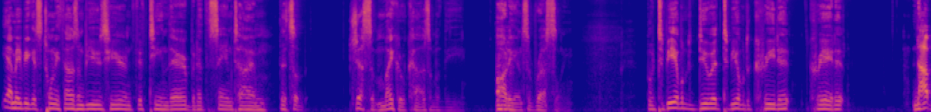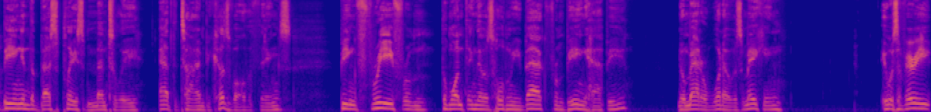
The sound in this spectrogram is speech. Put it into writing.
yeah, maybe it gets twenty thousand views here and fifteen there, but at the same time, that's a just a microcosm of the mm-hmm. audience of wrestling. But to be able to do it, to be able to create it, create it, not being in the best place mentally at the time because of all the things, being free from the one thing that was holding me back from being happy, no matter what I was making, it was a very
